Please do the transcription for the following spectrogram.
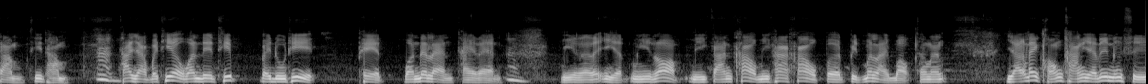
กรรมที่ทำอืมถ้าอยากไปเที่ยววันเดย์ทริปไปดูที่ เพจ Wonderland Thailand อืมมีรายละเอียดมีรอบมีการเข้ามีค่าเข้า เปิดปิดเมื่อไหร่บอกทั้งนั้น อยากได้ของขลังอยากได้หนังสือ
